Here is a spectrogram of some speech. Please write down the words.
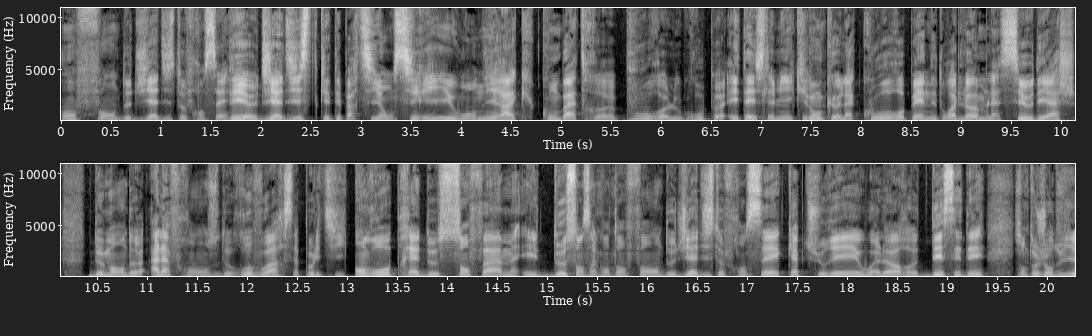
enfants de djihadistes français, des djihadistes qui étaient partis en Syrie ou en Irak combattre pour le groupe État islamique. Et donc la Cour européenne des droits de l'homme, la CEDH, demande à la France de revoir sa politique. En gros, près de 100 femmes et 250 enfants de djihadistes français capturés ou alors décédés sont aujourd'hui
